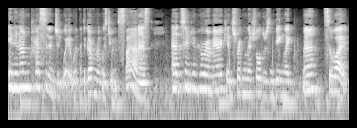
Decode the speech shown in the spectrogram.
in an unprecedented way what the government was doing to spy on us. And at the same time, here were Americans shrugging their shoulders and being like, eh, so what?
